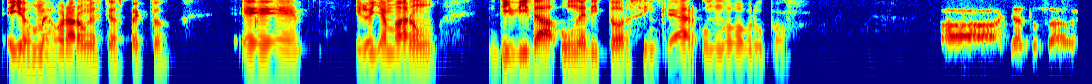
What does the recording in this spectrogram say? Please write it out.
ellos mejoraron este aspecto eh, y lo llamaron Divida un editor sin crear un nuevo grupo. Ah, ya tú sabes.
